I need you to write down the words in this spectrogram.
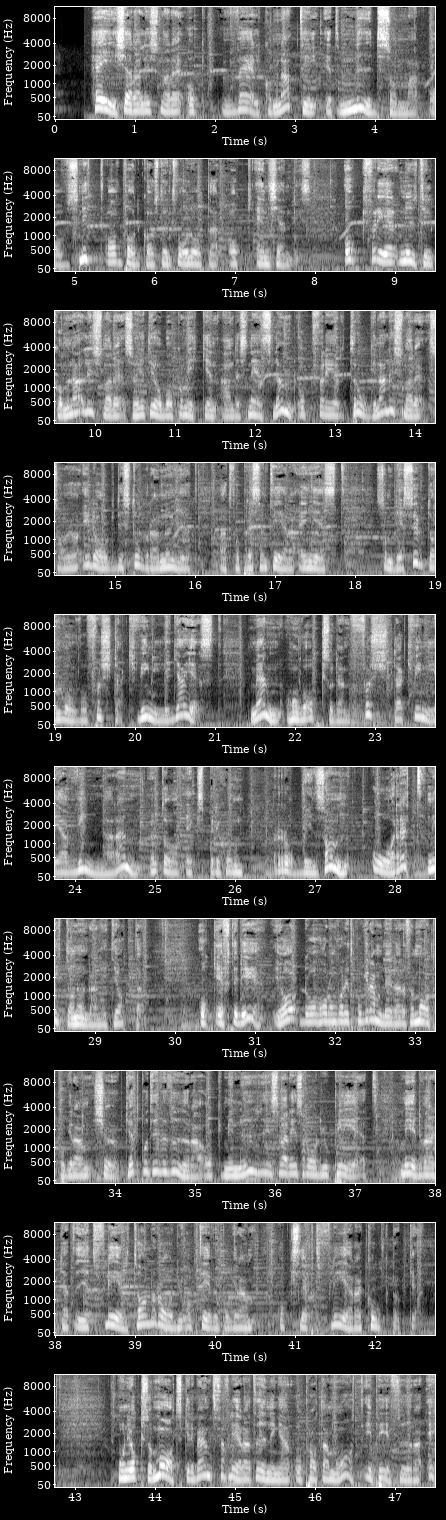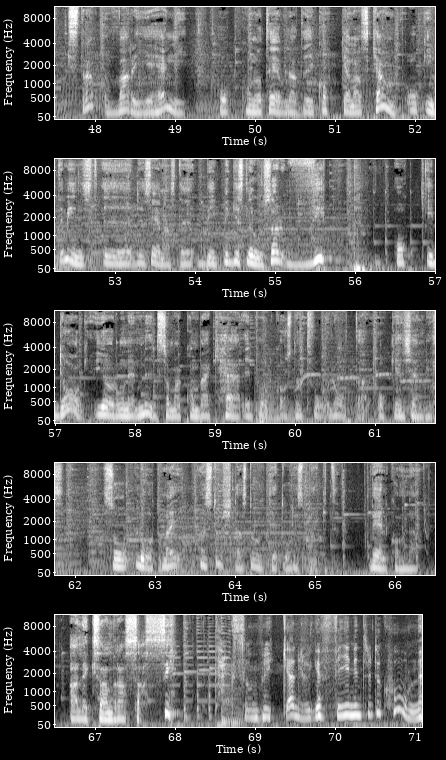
Hej kära lyssnare och välkomna till ett midsommaravsnitt av podcasten Två låtar och en kändis. Och för er nytillkomna lyssnare så heter jag bakom micken Anders Näslund och för er trogna lyssnare så har jag idag det stora nöjet att få presentera en gäst som dessutom var vår första kvinnliga gäst. Men hon var också den första kvinnliga vinnaren utav Expedition Robinson året 1998. Och efter det, ja då har hon varit programledare för matprogram Köket på TV4 och Meny i Sveriges Radio P1, medverkat i ett flertal radio och TV-program och släppt flera kokböcker. Hon är också matskribent för flera tidningar och pratar mat i P4 Extra varje helg. Och hon har tävlat i Kockarnas kamp och inte minst i det senaste Big Biggest Loser VIP och idag gör hon en midsommarcomeback här i podcasten Två låtar och en kändis. Så låt mig med största stolthet och respekt välkomna Alexandra Sassi. Tack så mycket Anders, vilken fin introduktion.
